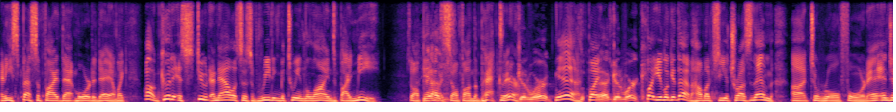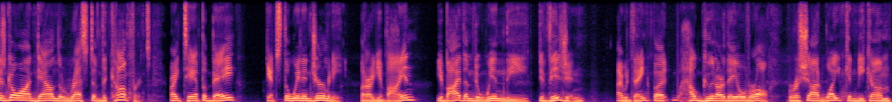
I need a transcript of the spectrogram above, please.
And he specified that more today. I'm like, well, good, astute analysis of reading between the lines by me. So I'll pat yes. myself on the back there. Good word. Yeah, but yeah, good work. But you look at them. How much do you trust them uh, to roll forward and, and just go on down the rest of the conference? Right, Tampa Bay gets the win in Germany, but are you buying? You buy them to win the division, I would think, but how good are they overall? Rachaad White can become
